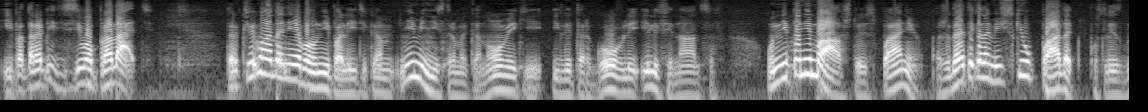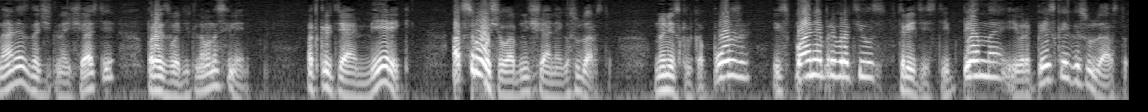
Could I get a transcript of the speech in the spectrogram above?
и поторопитесь его продать». Тарквимада не был ни политиком, ни министром экономики, или торговли, или финансов. Он не понимал, что Испанию ожидает экономический упадок после изгнания значительной части производительного населения. Открытие Америки отсрочило обнищание государства, но несколько позже Испания превратилась в третьестепенное европейское государство,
